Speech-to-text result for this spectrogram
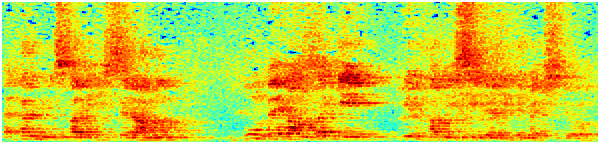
Efendimiz Aleyhisselam'ın bu meyandaki bir hadisiyle bitirmek istiyorum.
